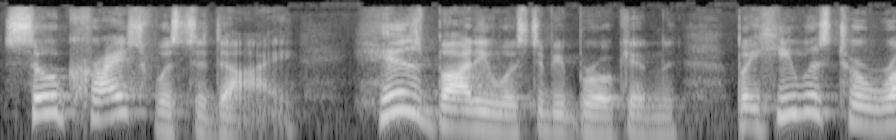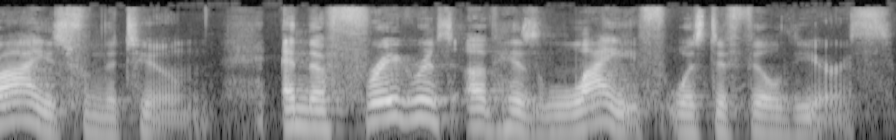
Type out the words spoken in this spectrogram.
so Christ was to die. His body was to be broken, but he was to rise from the tomb, and the fragrance of his life was to fill the earth.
